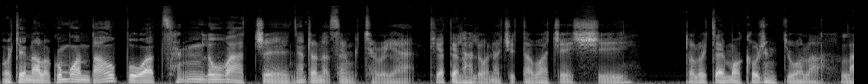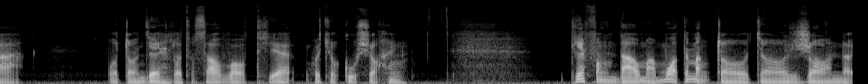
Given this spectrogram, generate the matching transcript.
ok, nào là cũng muốn tàu bùa lưu và chế nhắc cho nó sang Victoria. Thì là luôn nó chỉ tàu và chế sĩ đó lúc chạy mua câu rừng chùa là là 我当然落得少vào thiết或者cú sổ hàng thiết phần đầu mà mua tới mạng cho cho giòn rồi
